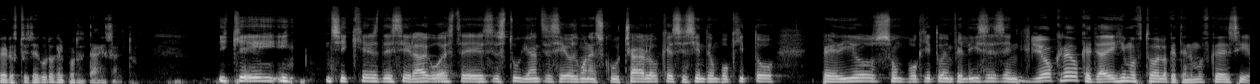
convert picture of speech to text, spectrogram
pero estoy seguro que el porcentaje es alto. Y que si quieres decir algo a estos estudiantes, si ellos van a escucharlo, que se sienten un poquito perdidos, un poquito infelices. En... Yo creo que ya dijimos todo lo que tenemos que decir.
